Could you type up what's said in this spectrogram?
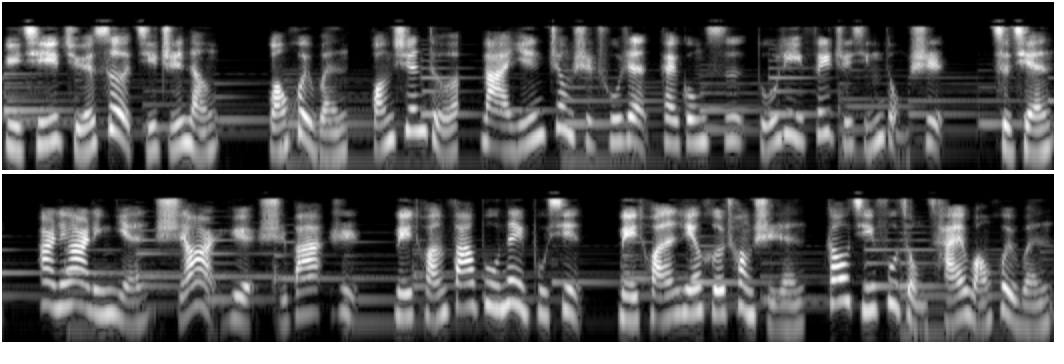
与其角色及职能。王慧文、黄宣德、马银正式出任该公司独立非执行董事。此前，二零二零年十二月十八日，美团发布内部信，美团联合创始人、高级副总裁王慧文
